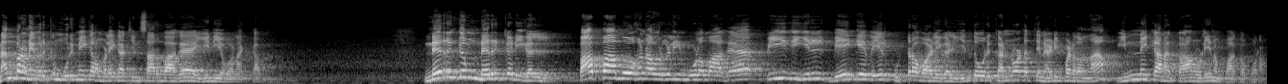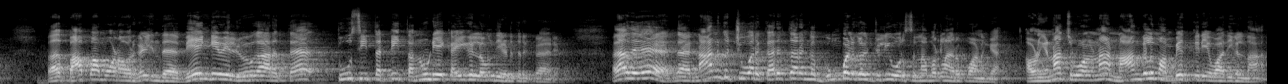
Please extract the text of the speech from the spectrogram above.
நண்பர் அனைவருக்கும் உரிமைக்கான தொலைக்காட்சியின் சார்பாக இனிய வணக்கம். நெருங்கும் நெருக்கடிகள் பாப்பா மோகன் அவர்களின் மூலமாக பீதியில் வேங்கவேல் குற்றவாளிகள் இந்த ஒரு கண்ணோட்டத்தின் அடிப்படையில் தான் இன்னைக்கான காணொலியை நம்ம பார்க்க போகிறோம் அதாவது பாப்பா மோகன் அவர்கள் இந்த வேங்கேவையல் விவகாரத்தை தூசி தட்டி தன்னுடைய கைகளில் வந்து எடுத்திருக்கிறாரு. அதாவது இந்த நான்கு சுவர் கருத்தரங்க கும்பல்கள் சொல்லி ஒரு சில நபர்லாம் இருப்பானுங்க. அவனுங்க என்ன சொல்லுவாங்கன்னா நாங்களும் அம்பேத்கரியவாதிகள் தான்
